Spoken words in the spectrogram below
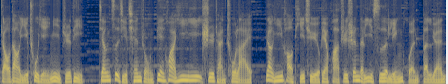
找到一处隐秘之地，将自己千种变化一一施展出来，让一号提取变化之身的一丝灵魂本源。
